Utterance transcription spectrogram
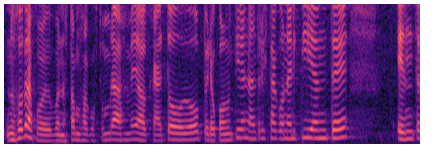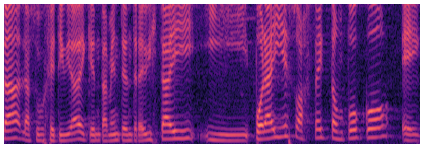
nosotras, porque bueno, estamos acostumbradas medio a todo, pero cuando tienen la entrevista con el cliente, entra la subjetividad de quien también te entrevista ahí y por ahí eso afecta un poco eh,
